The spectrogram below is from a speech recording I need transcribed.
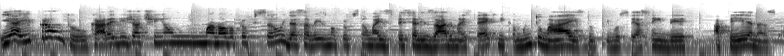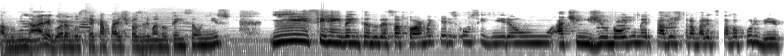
E aí pronto, o cara ele já tinha uma nova profissão e dessa vez uma profissão mais especializada e mais técnica, muito mais do que você acender apenas a luminária. Agora você é capaz de fazer manutenção nisso e se reinventando dessa forma que eles conseguiram atingir o novo mercado de trabalho que estava por vir.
